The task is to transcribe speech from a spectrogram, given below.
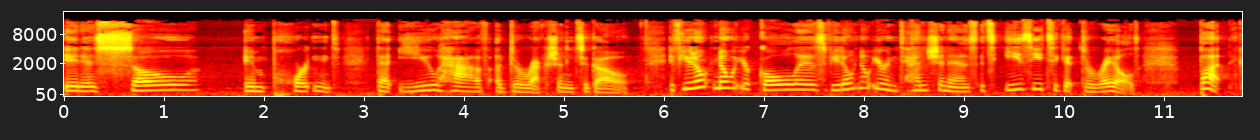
It is so important that you have a direction to go. If you don't know what your goal is, if you don't know what your intention is, it's easy to get derailed. But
